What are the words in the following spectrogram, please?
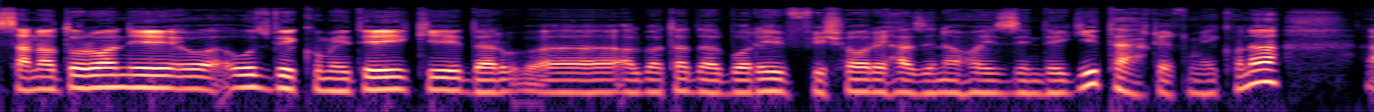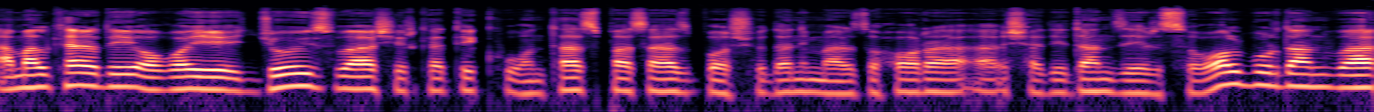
سناتوران عضو کمیته ای که در البته درباره فشار هزینه های زندگی تحقیق می‌کنه عملکرد آقای جویز و شرکت کوانتاس پس از باز شدن مرزها را شدیدن زیر سوال بردن و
